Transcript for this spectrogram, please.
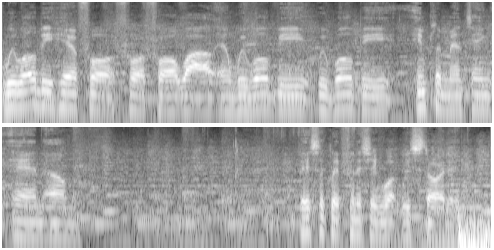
we will be here for, for, for a while, and we will be we will be implementing and um, basically finishing what we started.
